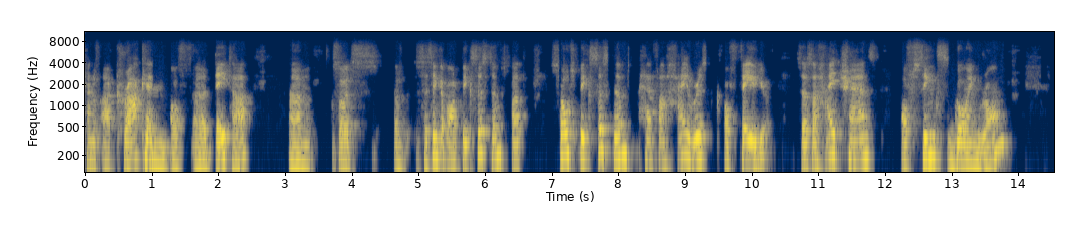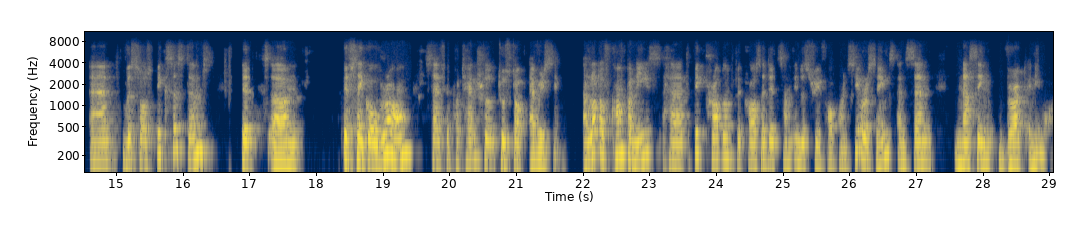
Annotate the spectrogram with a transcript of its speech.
kind of a kraken of uh, data. Um, so it's uh, to think about big systems, but those big systems have a high risk of failure So there's a high chance of things going wrong. And with those big systems, it's um, if they go wrong, they have the potential to stop everything. A lot of companies had big problems because they did some Industry 4.0 things and then nothing worked anymore.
